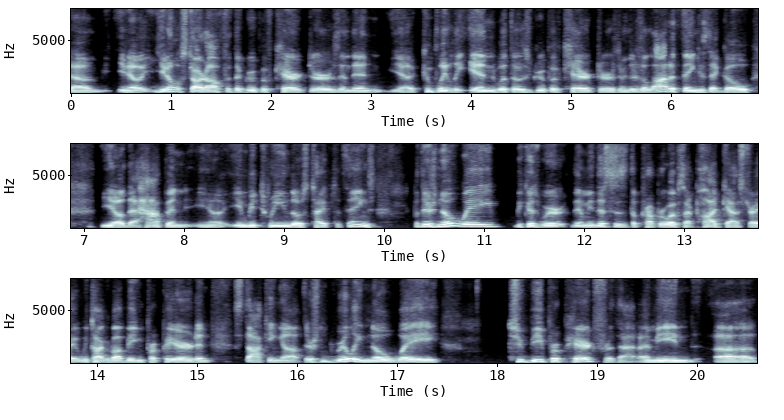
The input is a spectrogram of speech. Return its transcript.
um, you know you don't start off with a group of characters and then you know, completely end with those group of characters. I mean there's a lot of things that go you know that happen you know in between those types of things. But there's no way because we're i mean this is the prepper website podcast right? We talk about being prepared and stocking up. There's really no way to be prepared for that. I mean, uh,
